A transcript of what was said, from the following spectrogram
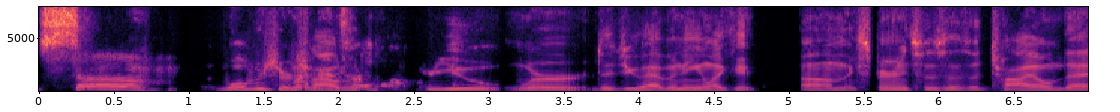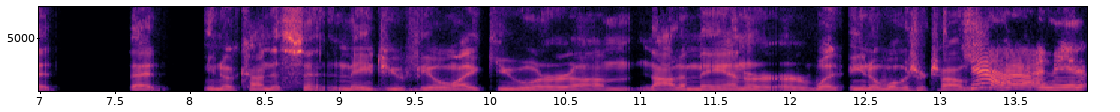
So what was your childhood? Were you were did you have any like um experiences as a child that that you know kind of sent, made you feel like you were um not a man or or what you know what was your childhood? Yeah, I mean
